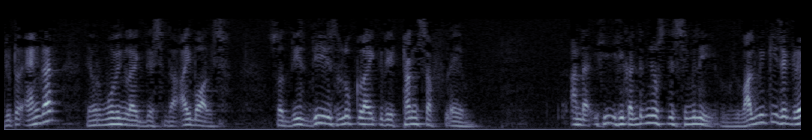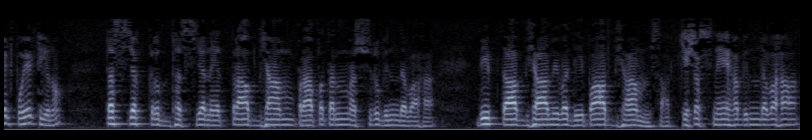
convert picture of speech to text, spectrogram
due to anger they were moving like this the eyeballs so these these look like the tongues of flame and he he continues this simile valmiki is a great poet you know tasya kruddhasya prapatan ashru bindavah deeptabhyamiva deepabhyam sarchisha sneha bindavah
